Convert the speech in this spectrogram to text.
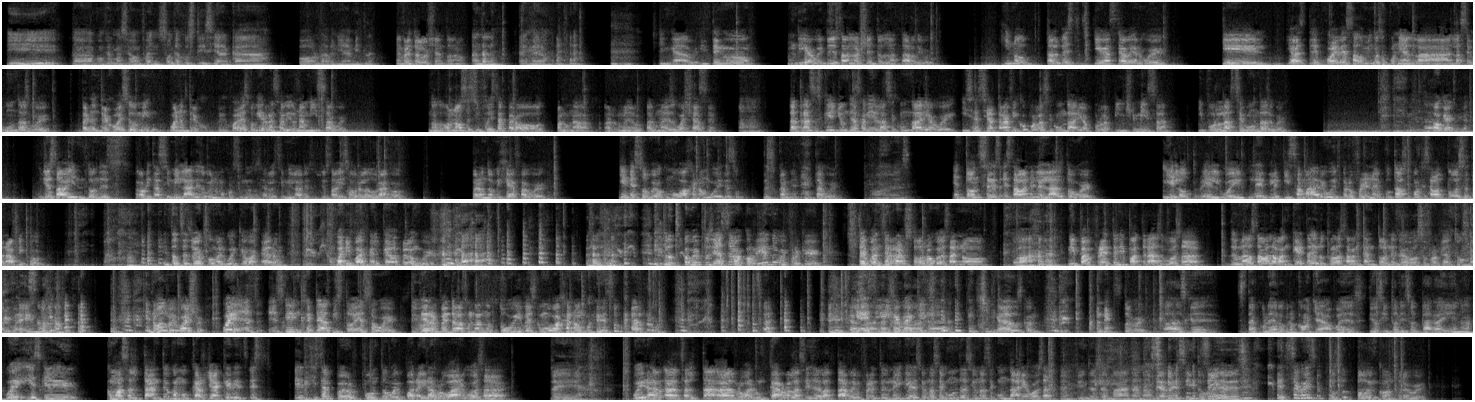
Y la confirmación fue en Sol de Justicia, acá, por la avenida Mitla. Enfrente al 80, ¿no? Ándale, primero. Chingada, güey. Y tengo un día, güey, pues yo estaba en el 80 en la tarde, güey. Y no, tal vez llegaste a ver, güey, que ya de jueves a domingo se ponían la- las segundas, güey. Pero entre jueves y domingo, bueno, entre ju- jueves o viernes había una misa, güey. No, o no sé si fuiste, pero alguna, alguna, alguna vez guachaste. Ajá. La tranza es que yo un día salí de la secundaria, güey, y se hacía tráfico por la secundaria, por la pinche misa y por las segundas, güey. Ok. Yo estaba ahí donde es ahorita similares, güey, no me acuerdo si no eran similares. Yo estaba ahí sobre la Durango, esperando a mi jefa, güey. Y en eso veo cómo bajan a un güey de su, de su camioneta, güey. Entonces estaban en el alto, güey. Y el otro, el güey le, le pisa madre, güey, pero frena de putazo porque estaba todo ese tráfico. Entonces veo como el güey que bajaron va y baja el cabrón, güey. y el otro güey, pues ya se va corriendo, güey, porque se fue a encerrar solo, güey. O sea, no. Ni para enfrente ni para atrás, güey. O sea, de un lado estaba la banqueta y del otro lado estaban cantones, güey. Acabó su propia tumba, el güey, ¿no? Y no, güey, güey, es, es que en GTA has visto eso, güey. Sí, de repente vas andando tú y ves cómo bajan a un güey de su carro, güey. O sea, y ahí sí dije, güey, ¿qué, qué chingados con, con esto, güey. Ah, es que está culero, pero como quiera, pues, Diosito le hizo el paro ahí, ¿no? Güey, y es que como asaltante o como carjacker, es, es, elegiste el peor punto, güey, para ir a robar, güey. O sea, Sí. voy a ir a, a asaltar, a robar un carro a las 6 de la tarde enfrente de una iglesia, una segunda y una secundaria, güey. O sea, En fin de semana, ¿no? Viernesito, sí, jueves. ese güey se puso todo en contra, güey.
